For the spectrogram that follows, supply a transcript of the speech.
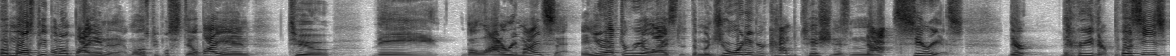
But most people don't buy into that. Most people still buy in to the the lottery mindset. And you have to realize that the majority of your competition is not serious. They're they're either pussies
